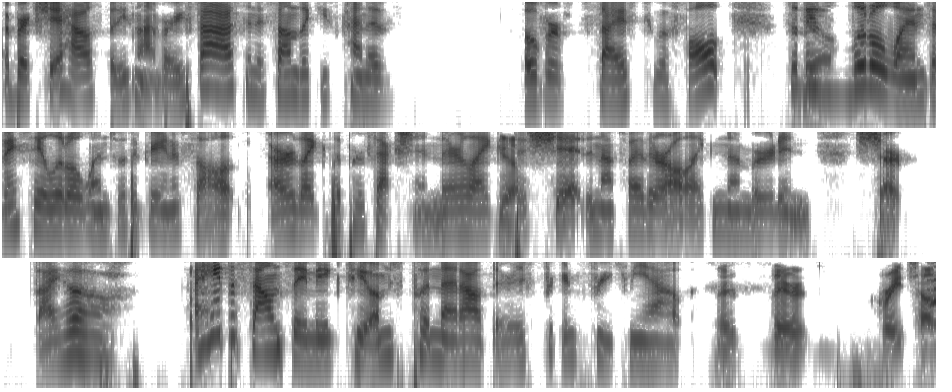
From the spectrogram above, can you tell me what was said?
a brick shit house, but he's not very fast. And it sounds like he's kind of oversized to a fault. So these Yeah. little ones, and I say little ones with a grain of salt, are like the perfection. They're like Yeah. the shit. And that's why they're all like numbered and sharp. I, oh, I hate the sounds they make too. I'm just putting that out there. They freaking freak me out. They're, they're great sound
